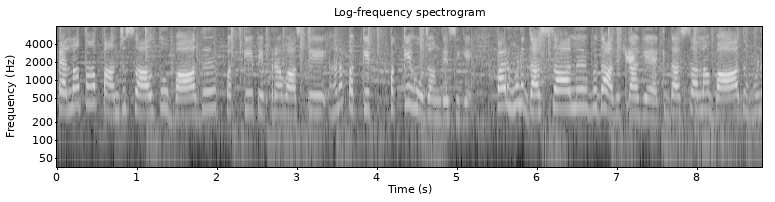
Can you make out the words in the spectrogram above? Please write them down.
ਪਹਿਲਾਂ ਤਾਂ 5 ਸਾਲ ਤੋਂ ਬਾਅਦ ਪੱਕੇ ਪੇਪਰਾਂ ਵਾਸਤੇ ਹਨਾ ਪੱਕੇ ਪੱਕੇ ਹੋ ਜਾਂਦੇ ਸੀਗੇ। ਪਰ ਹੁਣ 10 ਸਾਲ ਵਧਾ ਦਿੱਤਾ ਗਿਆ ਹੈ ਕਿ 10 ਸਾਲਾਂ ਬਾਅਦ ਹੁਣ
